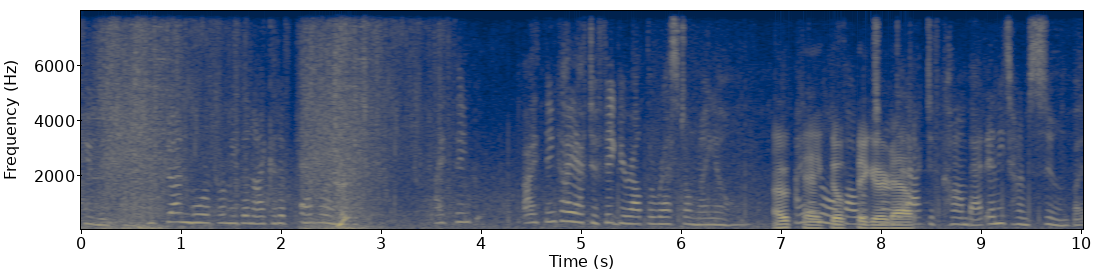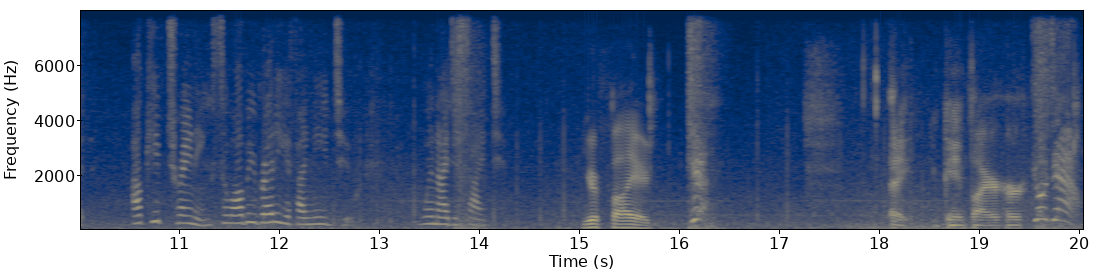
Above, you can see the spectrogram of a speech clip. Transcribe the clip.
for in it. the last few missions, you've done more for me than I could have ever imagined. I think, I think I have to figure out the rest on my own. Okay, I don't know go if I'll figure return it to active combat anytime soon, but I'll keep training, so I'll be ready if I need to, when I decide to. You're fired. Hey, you can't fire her. Go down!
